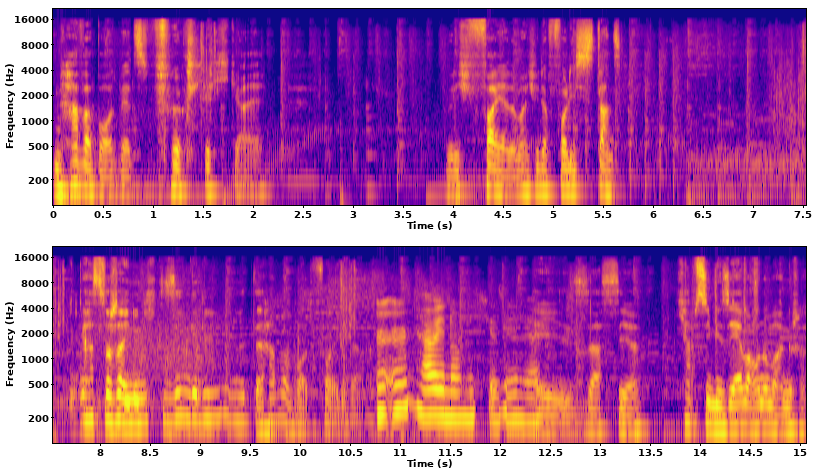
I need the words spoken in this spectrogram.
Ein Hoverboard wäre jetzt wirklich geil. Würde ich feiern, dann mache ich wieder voll die Stunts. Du hast wahrscheinlich noch nicht gesehen, mit der Hoverboard-Folge da. Mm -mm, habe ich noch nicht gesehen, ja. Ey, sag's dir. Ich habe sie mir selber auch nochmal angeschaut.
